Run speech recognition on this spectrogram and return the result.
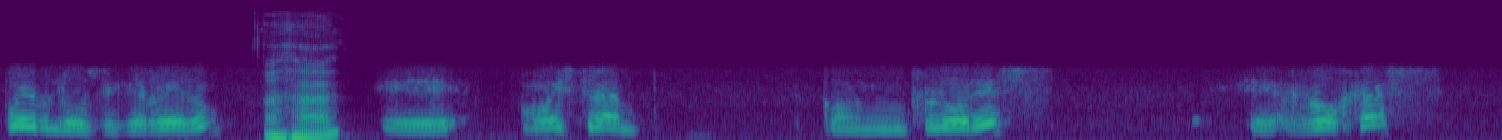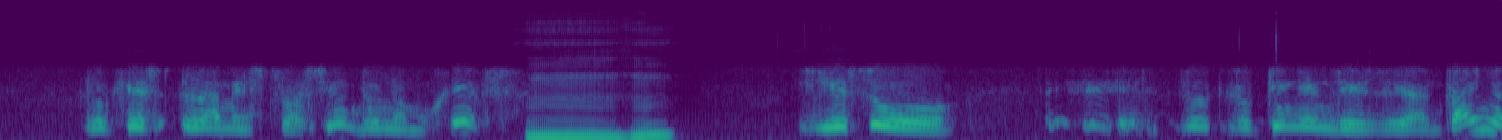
pueblos de Guerrero Ajá. Eh, muestran con flores eh, rojas lo que es la menstruación de una mujer. Y eso eh, lo, tienen desde antaño,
